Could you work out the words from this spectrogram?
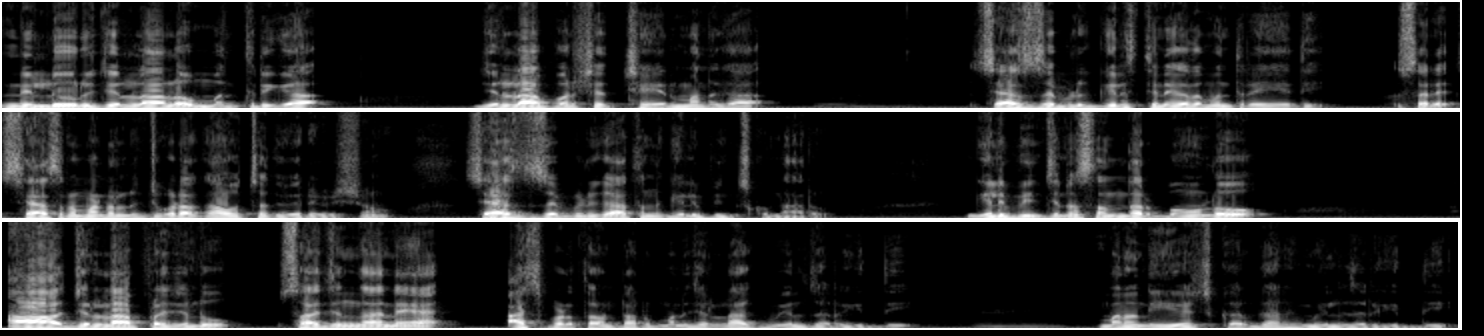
నెల్లూరు జిల్లాలో మంత్రిగా జిల్లా పరిషత్ చైర్మన్గా శాసనసభ్యుడికి గెలిస్తేనే కదా మంత్రి అయ్యేది. సరే శాసన మండలి నుంచి కూడా కావచ్చు అది వేరే విషయం. శాసనసభ్యుడిగా అతను గెలిపించుకున్నారు. గెలిపించిన సందర్భంలో ఆ జిల్లా ప్రజలు సహజంగానే ఆశపడుతూ ఉంటారు. మన జిల్లాకు మేలు జరిగిద్ది. మన నియోజకవర్గానికి మేలు జరిగిద్ది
